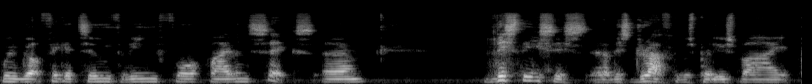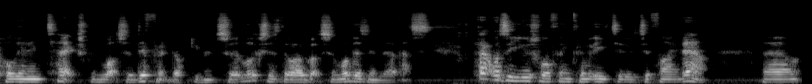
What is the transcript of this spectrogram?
We've got figure 2, 3, 4, 5 and 6. Um, this thesis, uh, this draft, was produced by pulling in text from lots of different documents, so it looks as though I've got some others in there. That's That was a useful thing for me to do to find out. Um,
